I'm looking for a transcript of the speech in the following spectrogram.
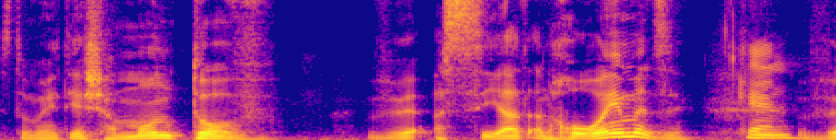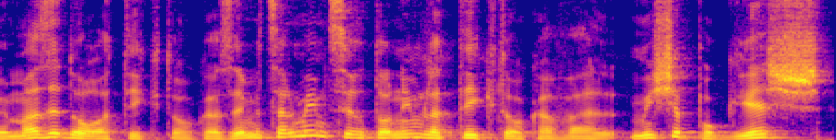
זאת אומרת, יש המון טוב ועשיית... אנחנו רואים את זה. כן. ומה זה דור הטיקטוק? אז הם מצלמים סרטונים לטיקטוק, אבל מי שפוגש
